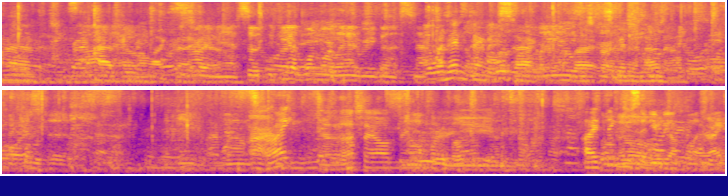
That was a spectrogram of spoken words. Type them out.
haven't had him like Alright, that. man. So if you had one more land, were you gonna snap? I didn't think they stacked, but it's good to know now. All right. Yeah, did I say I'll be three? I think you said you'd be on play, right?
